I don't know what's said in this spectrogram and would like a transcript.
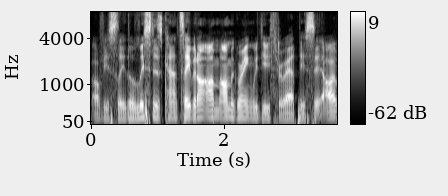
obviously, the listeners can't see, but I'm I'm agreeing with you throughout this. I,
